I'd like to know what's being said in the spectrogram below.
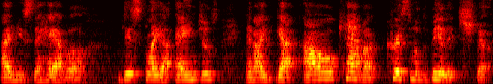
I used to have a display of angels, and I got all kind of Christmas village stuff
